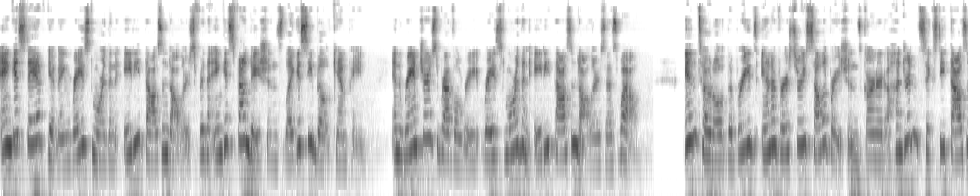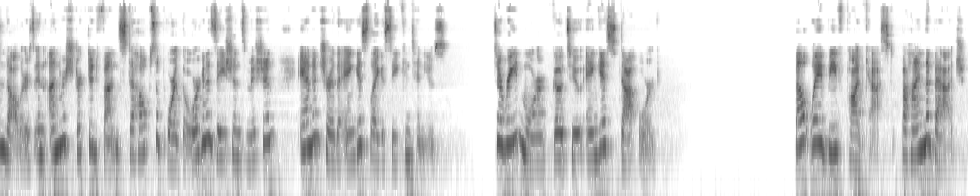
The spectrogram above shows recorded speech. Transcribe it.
Angus Day of Giving raised more than $80,000 for the Angus Foundation's Legacy Built campaign, and Ranchers Revelry raised more than $80,000 as well. In total, the breed's anniversary celebrations garnered $160,000 in unrestricted funds to help support the organization's mission and ensure the Angus legacy continues. To read more, go to angus.org. Beltway Beef Podcast Behind the Badge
